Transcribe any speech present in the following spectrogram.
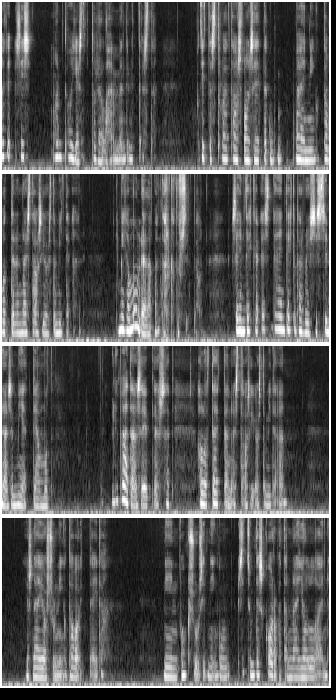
Oike, siis mä oon nyt oikeasti todella hämmentynyt tästä. Mutta sitten tässä tulee taas vaan se, että kun mä en niin kuin, tavoittele näistä asioista mitään, niin mikä mun elämän tarkoitus sitten on? Se ei nyt ehkä, sitä ei nyt ehkä tarvitse siis sinänsä miettiä, mutta ylipäätään se, että jos sä et halua täyttää näistä asioista mitään, jos nämä ei ole sun niin kuin, tavoitteita, niin onko sun sit, niin kuin, sit sun pitäisi korvata nämä jollain,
